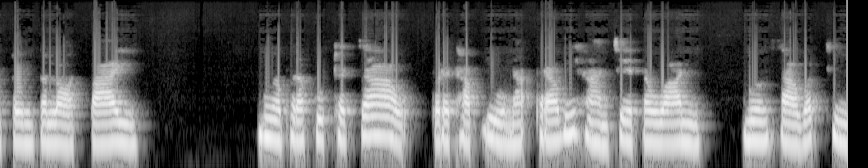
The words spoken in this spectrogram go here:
ำตนตลอดไป เมื่อพระพุทธเจ้าประทับอยู่ณพระวิหารเชตวัน เมืองสาวัตถี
